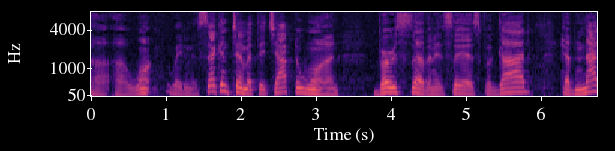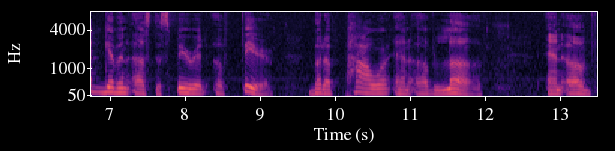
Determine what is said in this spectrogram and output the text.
uh, uh, one. Wait a minute. Second Timothy chapter one, verse seven. It says, "For God have not given us the spirit of fear, but of power and of love, and of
